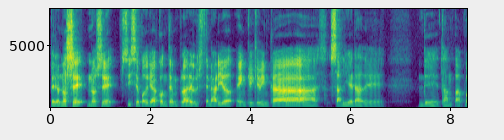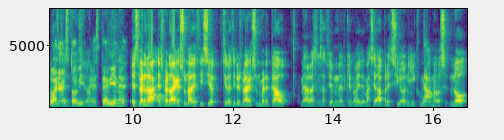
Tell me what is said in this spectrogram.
Pero no sé, no sé si se podría contemplar el escenario en que Kevin Cash saliera de, de Tampa. bueno, esto este viene. Es verdad, es verdad que es una decisión. Quiero decir, es verdad que es un mercado. Me da la sensación en el que no hay demasiada presión y como que no, no,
